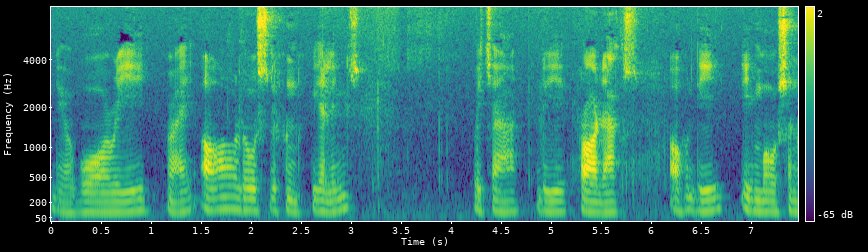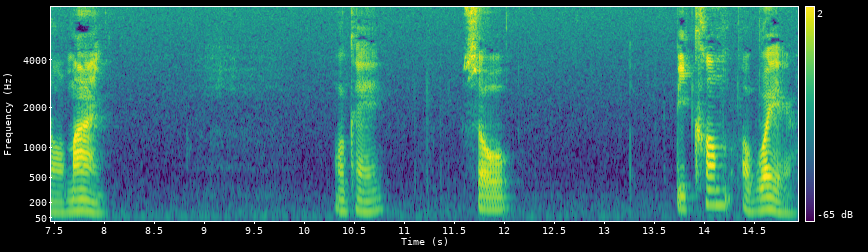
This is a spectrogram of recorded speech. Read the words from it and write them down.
they're worried, right? All those different feelings, which are the products of the emotional mind. Okay, so become aware.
